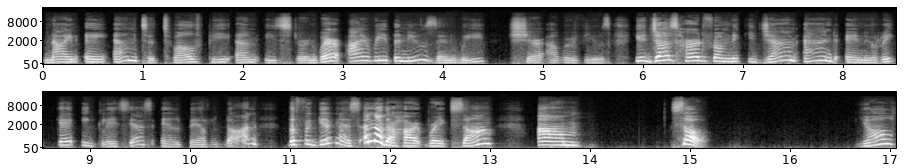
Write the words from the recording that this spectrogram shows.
9 a.m. to 12 p.m. Eastern, where I read the news and we share our views. You just heard from Nicky Jam and Enrique Iglesias, El Perdón, The Forgiveness, another heartbreak song. Um, so y'all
